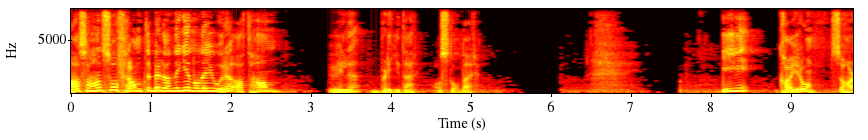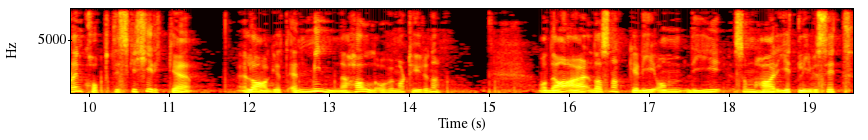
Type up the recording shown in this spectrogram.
Altså, Han så fram til belønningen, og det gjorde at han ville bli der og stå der. I Kairo har Den koptiske kirke laget en minnehall over martyrene. Og da, er, da, snakker de om de som har gitt livet sitt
